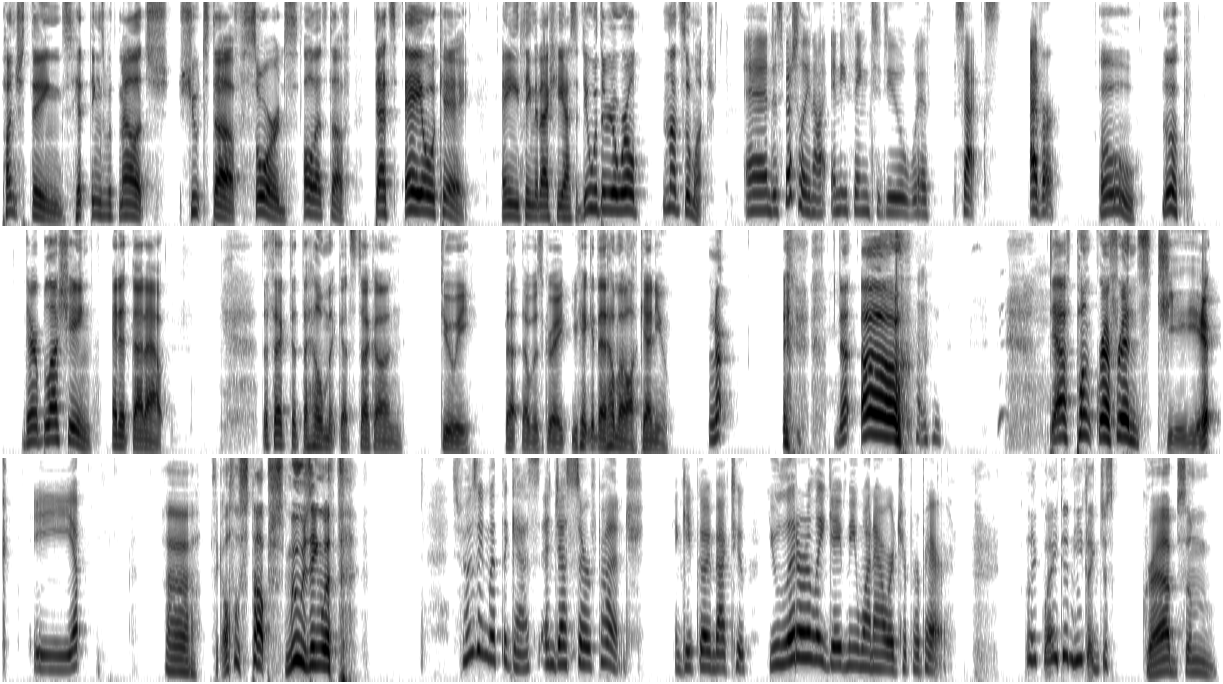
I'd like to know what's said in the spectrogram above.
punch things, hit things with mallets, sh- shoot stuff, swords, all that stuff. That's a okay. Anything that actually has to do with the real world, not so much. And especially not anything to do with sex. Ever. Oh, look, they're blushing. Edit that out. The fact that the helmet got stuck on Dewey, that that was great. You can't get that helmet off, can you? No. no. Oh, Daft Punk reference. Check. yep. Uh, it's like also stop smoozing with. Smoozing with the guests and just serve punch. And keep going back to, you literally gave me one hour to prepare. Like, why didn't he like just grab some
